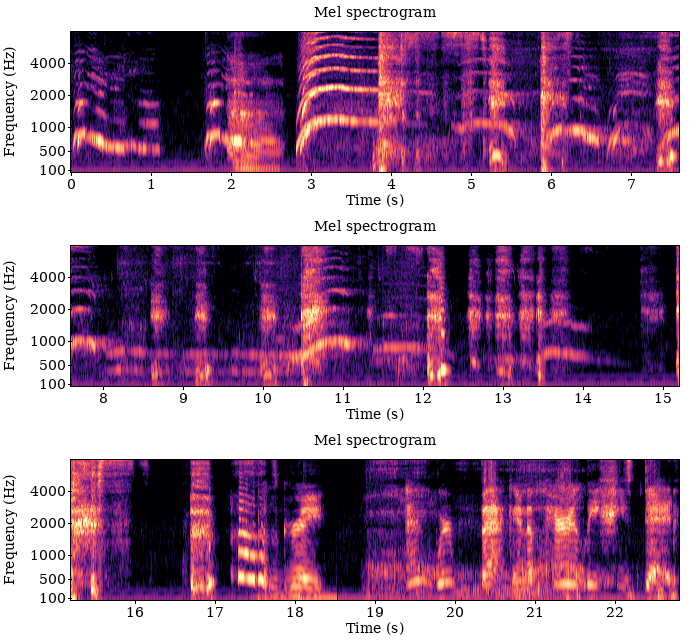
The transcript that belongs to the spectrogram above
Come here, Ladybug! Come here! uh. oh, that was great. And we're back, and apparently she's dead.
